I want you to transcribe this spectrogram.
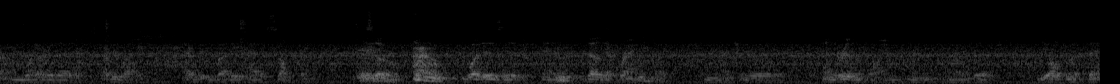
um, whatever that is, everybody, everybody has something. So, what is it and does it rank, like you mentioned earlier? And there isn't one, and, you know, the, the ultimate thing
